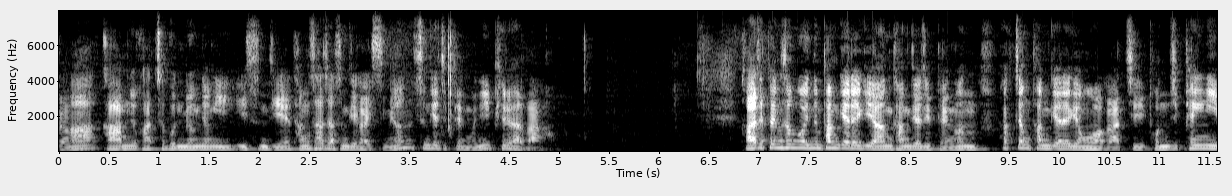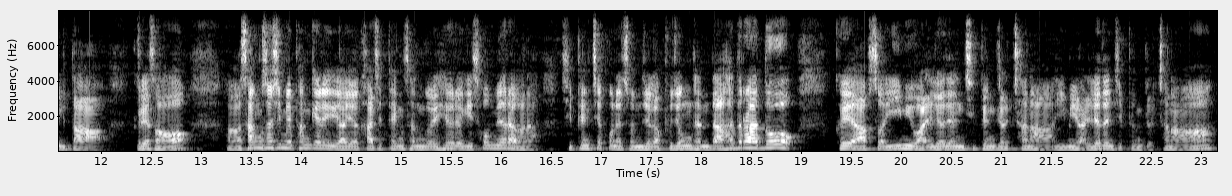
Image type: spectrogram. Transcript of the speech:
그러나 가압류 가처분 명령이 있은 뒤에 당사자 승계가 있으면 승계 집행문이 필요하다. 가집행 선고 있는 판결에 기한 강제 집행은 확정 판결의 경우와 같이 본집행이다. 그래서 어, 상소심의 판결에 의하여 가집행 선고의 효력이 소멸하거나 집행채권의 존재가 부정된다 하더라도 그에 앞서 이미 완료된 집행 절차나 이미 완료된 집행 절차나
